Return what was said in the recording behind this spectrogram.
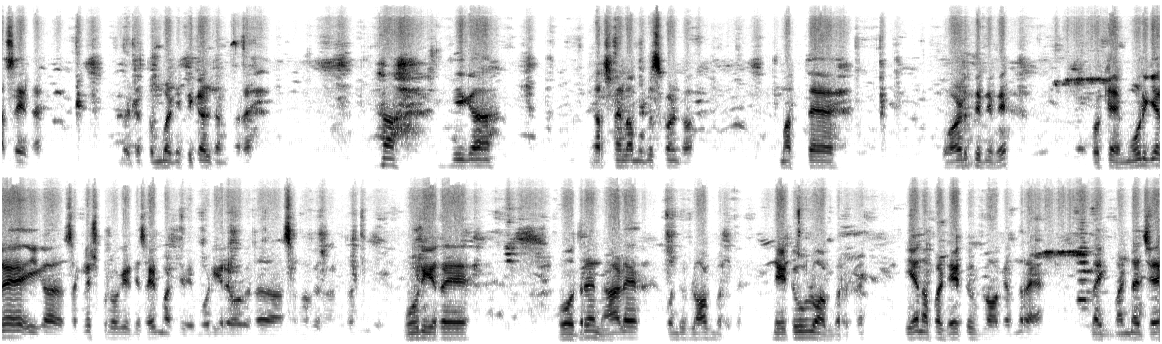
ಆಸೆ ಇದೆ. ಬಟ್ ತುಂಬಾ ಡಿಫಿಕಲ್ಟ್ ಅಂತಾರೆ. ಈಗ ದರ್ಶನ ಎಲ್ಲ ಮುಗಿಸ್ಕೊಂಡು ಮತ್ತೆ ಹೊರಡ್ತಿದ್ದೀವಿ. ಓಕೆ ಮೂಡಿಗೆರೆ ಈಗ ಸಕಲೇಶ್ಪುರ ಹೋಗಿ ಡಿಸೈಡ್ ಮಾಡ್ತೀವಿ, ಮೂಡಿಗೆರೆ ಹೋಗೋದ, ಹಾಸನ ಹೋಗೋದ ಅಂತ. ಮೂಡಿಗೆರೆ ಹೋದ್ರೆ ನಾಳೆ ಒಂದು ವ್ಲಾಗ್ ಬರುತ್ತೆ. ಡೇ ಟು ವ್ಲಾಗ್ ಬರುತ್ತೆ. ಏನಪ್ಪ ಡೇ ಟು ವ್ಲಾಗ್ ಅಂದ್ರೆ ಲೈಕ್ ಬಂಡಜೆ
